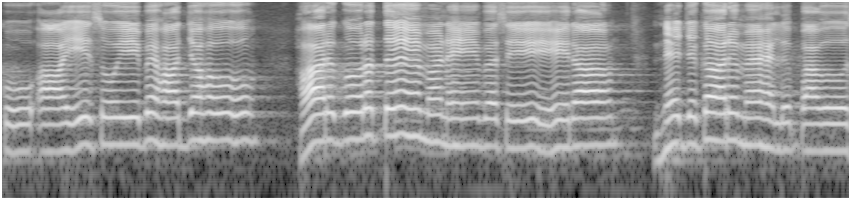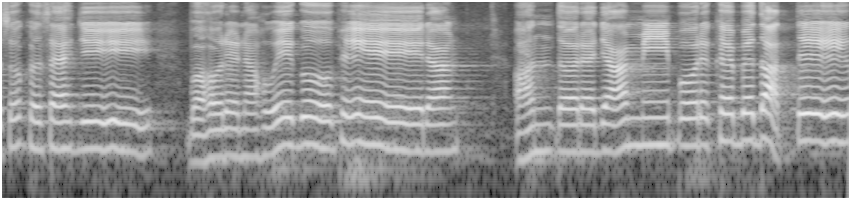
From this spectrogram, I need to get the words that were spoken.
ਕੋ ਆਏ ਸੋਏ ਬਿਹਾਜਹੁ ਹਰ ਗੁਰ ਤੇ ਮਨੇ ਬਸੇਰਾ। ਨਿਜ ਘਰ ਮਹਿਲ ਪਾਵੋ ਸੁਖ ਸਹਜੀ, ਬਹੁਰ ਨ ਹੋਏ ਗੋ ਫੇਰਾ। ਅੰਤਰ ਜਾਮੀ ਪੁਰਖ ਵਿਧਾਤੇ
